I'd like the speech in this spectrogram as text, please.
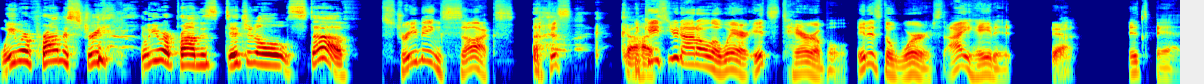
we were promised stream. we were promised digital stuff. Streaming sucks. Just God. in case you're not all aware, it's terrible. It is the worst. I hate it. Yeah. It's bad.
